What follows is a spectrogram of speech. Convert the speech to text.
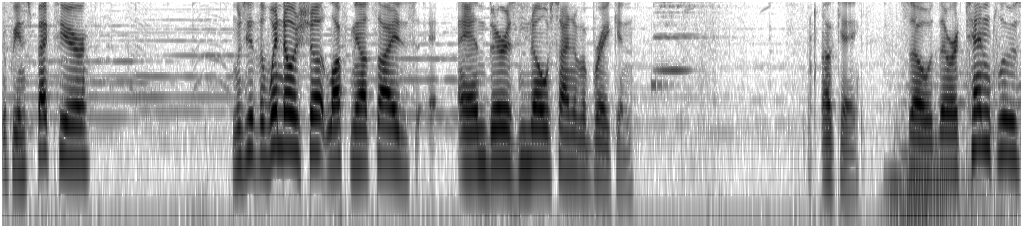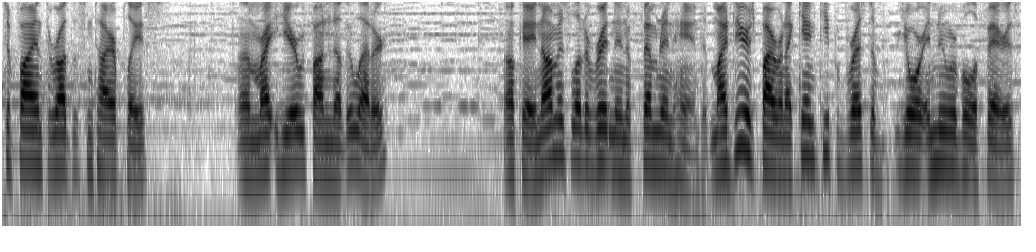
if we inspect here, we see the window is shut, locked from the outside, and there is no sign of a break-in. Okay, so there are 10 clues to find throughout this entire place. Um, right here, we found another letter. Okay, anonymous letter written in a feminine hand. My dearest Byron, I can't keep abreast of your innumerable affairs,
